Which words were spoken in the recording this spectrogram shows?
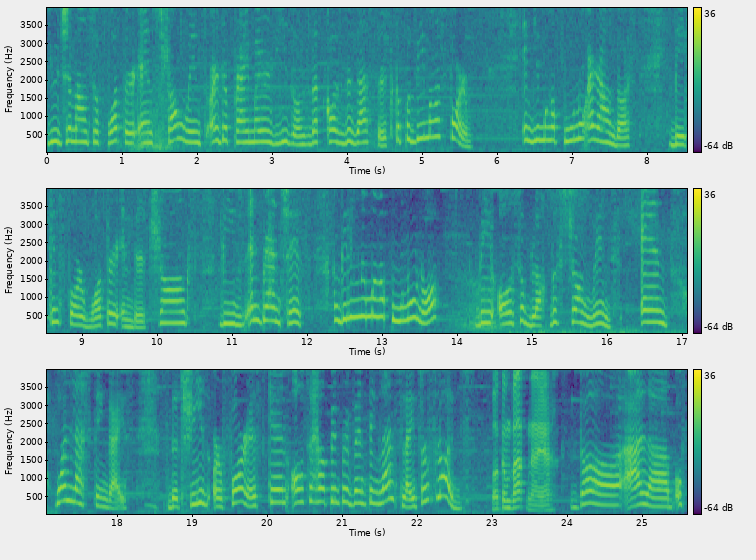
huge amounts of water and strong winds are the primary reasons that cause disasters kapag may mga storm. And yung mga puno around us, they can store water in their trunks, leaves, and branches. Ang galing ng mga puno, no? They also block the strong winds. And one last thing, guys. The trees or forest can also help in preventing landslides or floods. welcome back, Naya. Duh, Alab, of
